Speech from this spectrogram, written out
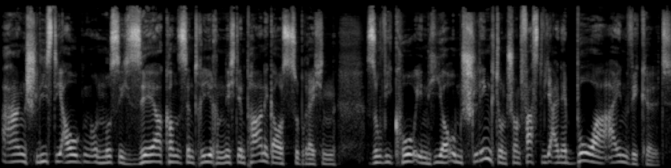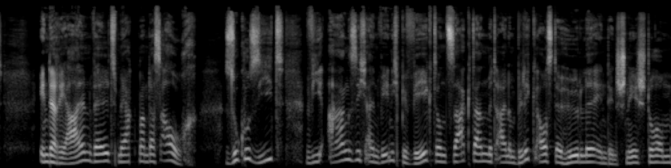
Aang schließt die Augen und muss sich sehr konzentrieren, nicht in Panik auszubrechen, so wie Ko ihn hier umschlingt und schon fast wie eine Boa einwickelt. In der realen Welt merkt man das auch. Suko sieht, wie Aang sich ein wenig bewegt und sagt dann mit einem Blick aus der Höhle in den Schneesturm,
